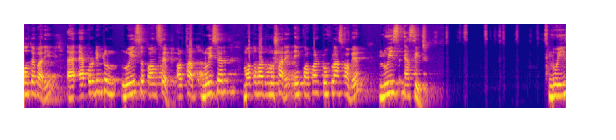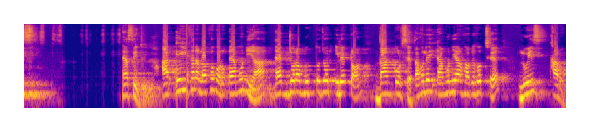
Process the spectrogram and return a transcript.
বলতে পারি অ্যাকর্ডিং টু লুইস কনসেপ্ট অর্থাৎ লুইসের মতবাদ অনুসারে এই কপার টু প্লাস হবে লুইস অ্যাসিড। Lewis acid. আর এইখানে লক্ষ্য করো অ্যামোনিয়া এক জোড়া মুক্তজোড় ইলেকট্রন দান করছে। তাহলে এই অ্যামোনিয়া হবে হচ্ছে লুইস ক্ষারক।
